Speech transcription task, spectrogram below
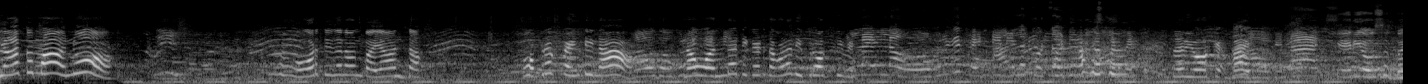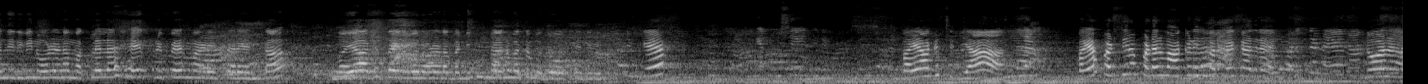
ಯಾಕಮ್ಮ ಅನು? ಓಡ್ತಿದ್ದಾನ ಅವ್ನ್ ಭಯ ಅಂತ. ಒಬ್ರಿಗೆ ಟ್ವೆಂಟಿನಾ ನಾವು ಒಂದೇ ಟಿಕೆಟ್ ತಗೊಳ್ಳೋದು ಇಬ್ರು ಹೋಗ್ತೀವಿ. ಸರಿ ಓಕೆ ಬಾಯ್ ಕೇರಿ ಹೌಸಿಗೆ ಬಂದಿದ್ದೀವಿ ನೋಡೋಣ ಮಕ್ಕಳೆಲ್ಲ ಹೇಗೆ ಪ್ರಿಪೇರ್ ಮಾಡಿರ್ತಾರೆ ಅಂತ ಭಯ ಆಗುತ್ತಾ ಇಲ್ವೋ ನೋಡೋಣ ಬನ್ನಿ. ನಾನು ಮತ್ತೆ ಮದ್ದು ಹೋಗ್ತಿದ್ದೀವಿ ನಿಮಗೆ? ಭಯ ಆಗುತ್ತಿದ್ಯಾ? ಭಯ ಪಡ್ತೀರಾ ಪಡಲ್ವಾ ಆ ಕಡೆ ಬರ್ಬೇಕಾದ್ರೆ? ನೋಡೋಣ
